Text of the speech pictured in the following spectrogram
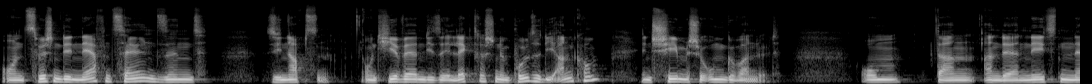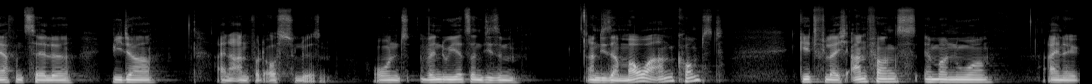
Und zwischen den Nervenzellen sind Synapsen. Und hier werden diese elektrischen Impulse, die ankommen, in chemische umgewandelt, um dann an der nächsten Nervenzelle wieder eine Antwort auszulösen. Und wenn du jetzt an, diesem, an dieser Mauer ankommst, geht vielleicht anfangs immer nur eine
